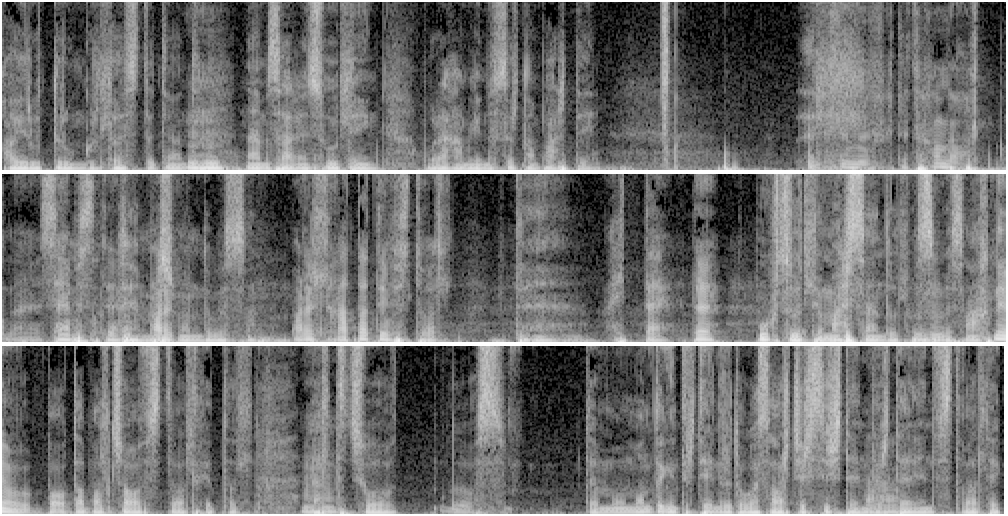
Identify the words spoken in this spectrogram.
хоёр өдөр өнгөрлөө тийм. Мгм. 8 сарын сүүлийн бүр хамгийн өсөр том парти. Гэдэг зохион байгуулалт аа, сайн байсан. Тийм маш мундаг байсан. бараг л гадаадын фестивал Тийм. аяттай те. Бүх зүйлийг маш сайн төлөвлөсөн байсан. Анхны удаа болж байгаа фестивал гэхэд бол ялтчгүй бас тийм мундаг энтертейнерүүд угаасаа орж ирсэн шүү дээ энэ Аа. тийм энэ фестивалыг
